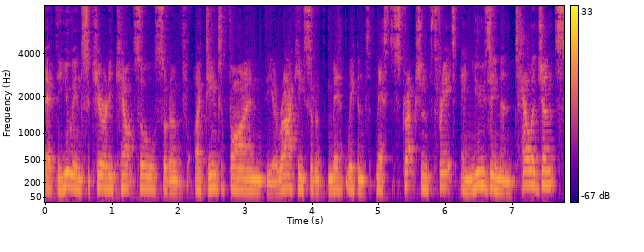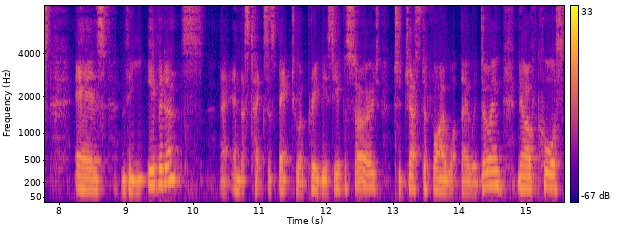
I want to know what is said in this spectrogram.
at the UN Security Council, sort of identifying the Iraqi sort of weapons of mass destruction threat and using intelligence as the evidence uh, and this takes us back to a previous episode to justify what they were doing. Now, of course,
